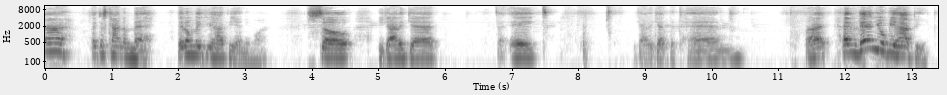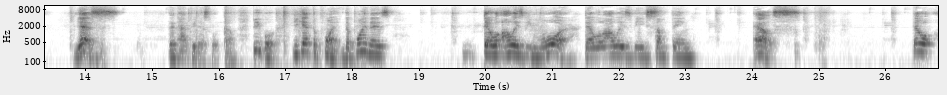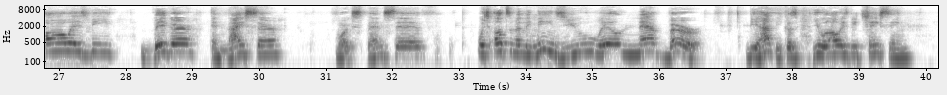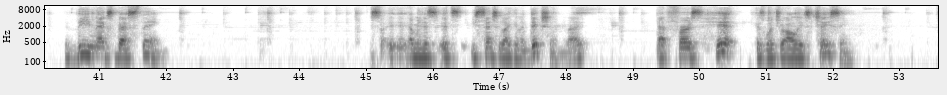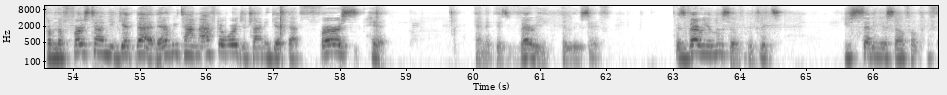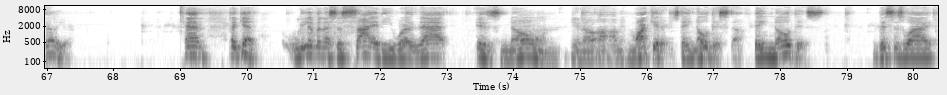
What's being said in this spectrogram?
eh, they're just kind of meh. They don't make you happy anymore. So you got to get the eight. You got to get the 10. Right? And then you'll be happy. Yes. Then happiness will come. People, you get the point. The point is, there will always be more. There will always be something else. There will always be bigger and nicer, more expensive, which ultimately means you will never be happy because you will always be chasing the next best thing. So, I mean, it's it's essentially like an addiction, right? That first hit is what you're always chasing. From the first time you get that, every time afterwards, you're trying to get that first hit and it is very elusive. It's very elusive. It's, it's you're setting yourself up for failure. And again, we live in a society where that is known. You know, I mean, marketers, they know this stuff. They know this. This is why,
